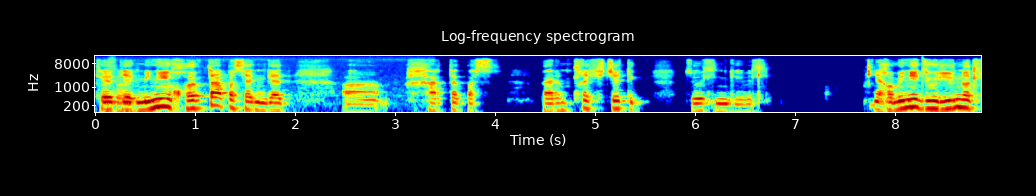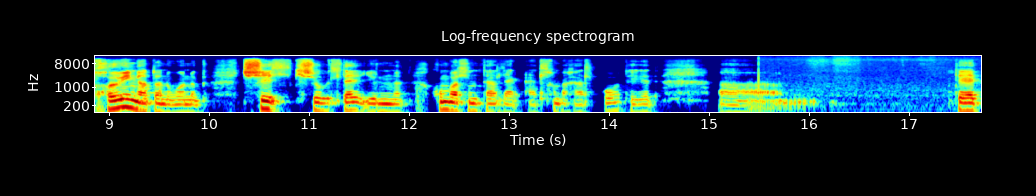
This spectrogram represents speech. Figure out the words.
Тэгээд яг миний хувьдаа бас яг ингээд хардаг бас баримтлахыг хичээдэг зүйл нь гэвэл яг миний зүгээр ер нь бол хувийн одоо нөгөө нэг жишээл гişүгэлтэй ер нь хүн болонтой адилхан байх албагүй. Тэгээд тэгээд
